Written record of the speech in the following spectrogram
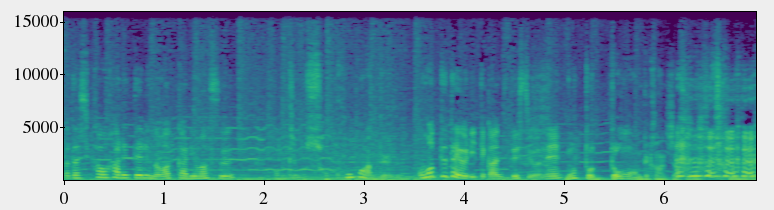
私顔腫れてるの分かります？でもそこまで。思ってたよりって感じですよね。もっとドーンって感じだと思ってたんで。で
